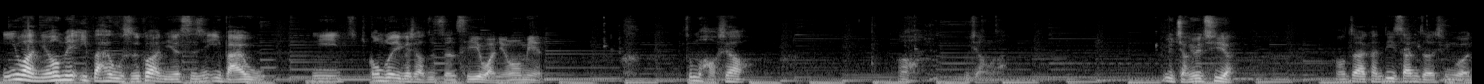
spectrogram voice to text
你一碗牛肉面一百五十块，你的时薪一百五，你工作一个小时只能吃一碗牛肉面，这么好笑啊！不讲了。越讲越气啊。然后再来看第三则新闻，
